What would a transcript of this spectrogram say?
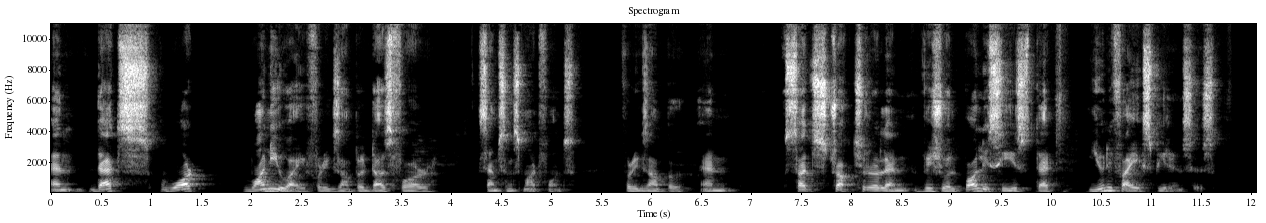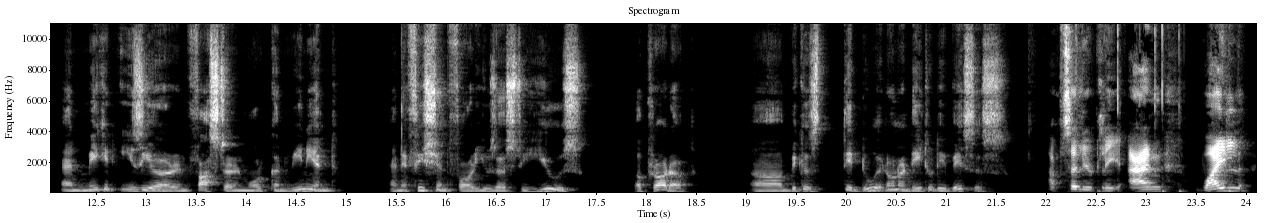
and that's what one ui for example does for samsung smartphones for example and such structural and visual policies that unify experiences and make it easier and faster and more convenient and efficient for users to use a product uh, because they do it on a day-to-day basis Absolutely. And while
